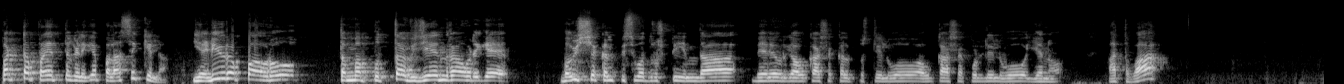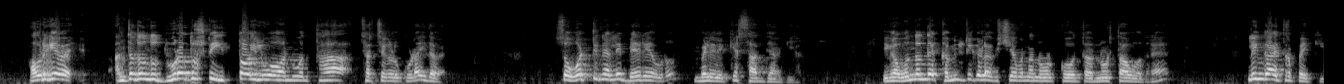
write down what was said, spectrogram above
ಪಟ್ಟ ಪ್ರಯತ್ನಗಳಿಗೆ ಫಲ ಸಿಕ್ಕಿಲ್ಲ. ಯಡಿಯೂರಪ್ಪ ಅವರು ತಮ್ಮ ಪುತ್ರ ವಿಜೇಂದ್ರ ಅವರಿಗೆ ಭವಿಷ್ಯ ಕಲ್ಪಿಸುವ ದೃಷ್ಟಿಯಿಂದ ಬೇರೆಯವ್ರಿಗೆ ಅವಕಾಶ ಕಲ್ಪಿಸ್ಲಿಲ್ವೋ, ಅವಕಾಶ ಕೊಡ್ಲಿಲ್ವೋ ಏನೋ ಅಥವಾ ಅವರಿಗೆ ಅಂಥದ್ದೊಂದು ದೂರದೃಷ್ಟಿ ಇತ್ತೋ ಇಲ್ವೋ ಅನ್ನುವಂತಹ ಚರ್ಚೆಗಳು ಕೂಡ ಇದ್ದಾವೆ ಸೊ ಒಟ್ಟಿನಲ್ಲಿ ಬೇರೆಯವರು ಬೆಳೀಲಿಕ್ಕೆ ಸಾಧ್ಯ ಆಗಲಿಲ್ಲ ಈಗ ಒಂದೊಂದೇ ಕಮ್ಯುನಿಟಿಗಳ ವಿಷಯವನ್ನು ನೋಡ್ಕೋತ, ನೋಡ್ತಾ ಹೋದ್ರೆ, ಲಿಂಗಾಯತರ ಪೈಕಿ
